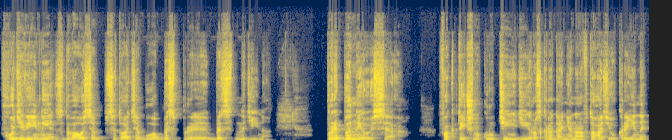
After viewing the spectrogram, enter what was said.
в ході війни, здавалося б, ситуація була безпри... безнадійна. Припинилися фактично корупційні дії розкрадання на Нафтогазі України.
